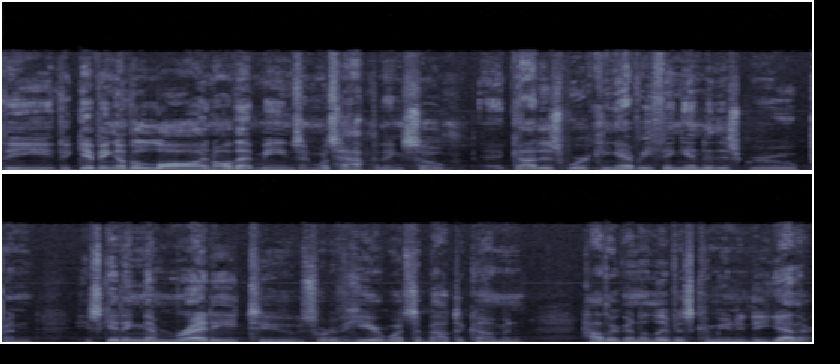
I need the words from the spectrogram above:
the, the giving of the law and all that means and what's happening. So God is working everything into this group, and He's getting them ready to sort of hear what's about to come and how they're going to live as community together.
